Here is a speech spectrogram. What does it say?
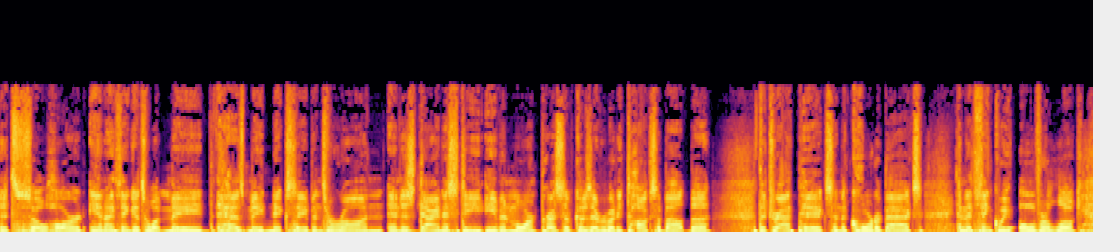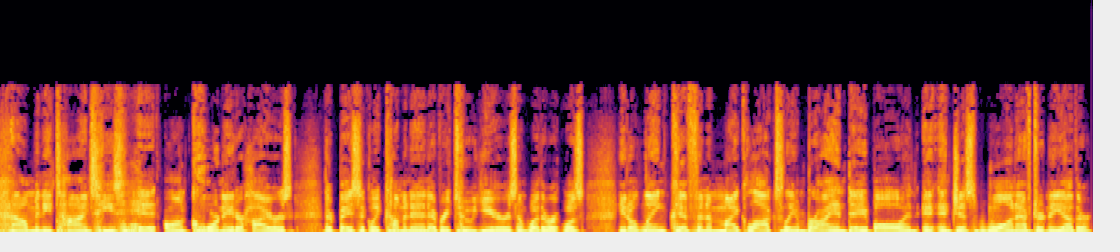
It's so hard, and I think it's what made has made Nick Saban's run and his dynasty even more impressive because everybody talks about the the draft picks and the quarterbacks, and I think we overlook how many times he's hit on coordinator hires. They're basically coming in every two years, and whether it was you know Lane Kiffin and Mike Locksley and Brian Daboll and and just one after the other,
